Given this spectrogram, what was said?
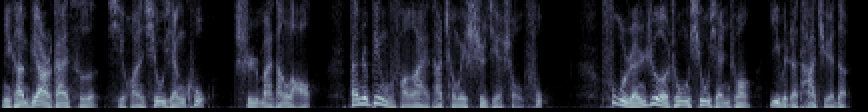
你看比尔盖茨喜欢休闲裤、吃麦当劳，但这并不妨碍他成为世界首富。富人热衷休闲装，意味着他觉得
